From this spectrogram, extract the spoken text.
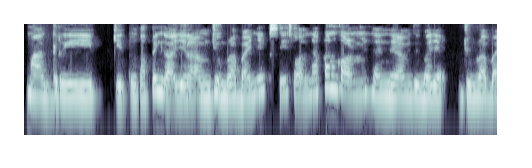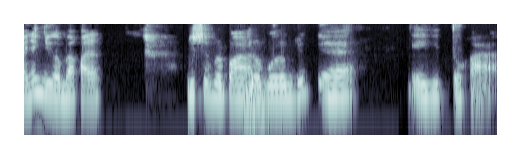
maghrib gitu tapi nggak dalam jumlah banyak sih soalnya kan kalau misalnya dalam jumlah jumlah banyak juga bakal justru berpengaruh buruk juga kayak gitu kak.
